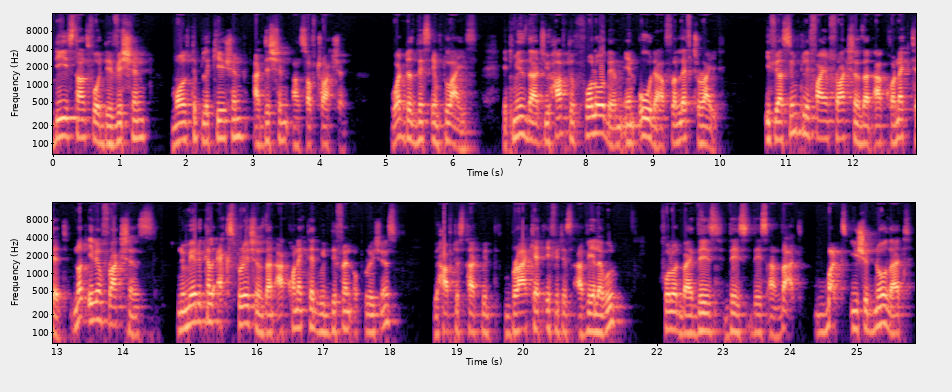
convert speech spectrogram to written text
D stands for division, multiplication, addition, and subtraction. What does this imply? It means that you have to follow them in order from left to right. If you are simplifying fractions that are connected, not even fractions, numerical expressions that are connected with different operations, you have to start with bracket if it is available, followed by this, this, this, and that. But you should know that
